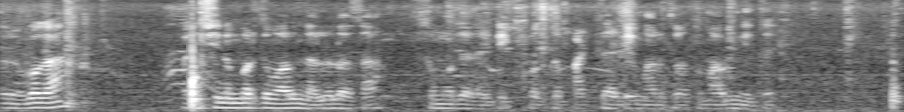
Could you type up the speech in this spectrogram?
तर बघा ऐंशी तो मारून झालेला असा समोरच्यासाठी फक्त पाठच्या मारतो तो मारून घेत आहे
